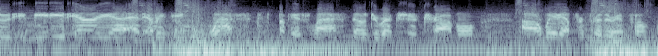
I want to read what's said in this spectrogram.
Include immediate area and everything west of his last known direction of travel. Uh, wait up for further info. This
